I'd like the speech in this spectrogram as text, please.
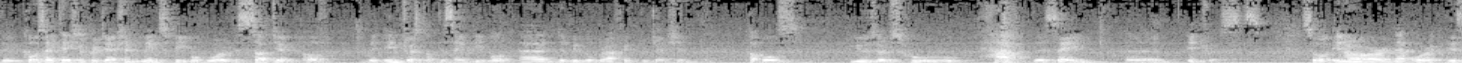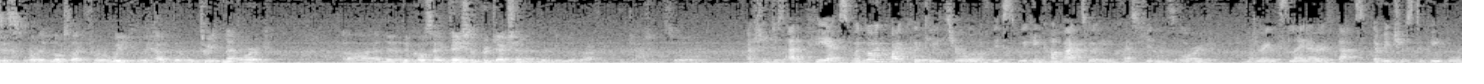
the co citation projection links people who are the subject of the interest of the same people, and the bibliographic projection couples users who have the same uh, interests. So in our network, this is what it looks like for a week. We have the retweet network, uh, and then the co-citation projection and the bibliographic projection. So I should just add a PS. We're going quite quickly through all of this. We can come back to it in questions or drinks later if that's of interest to people.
